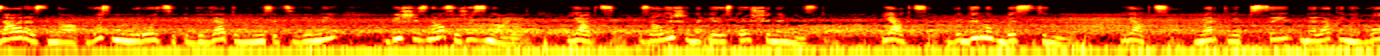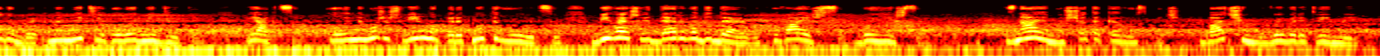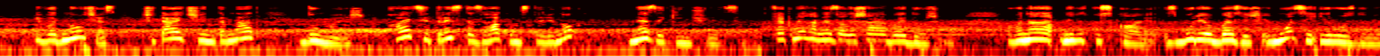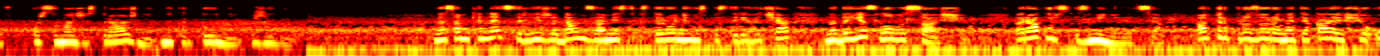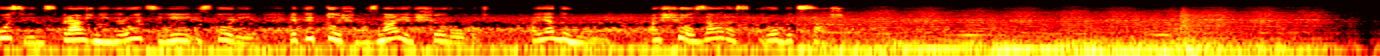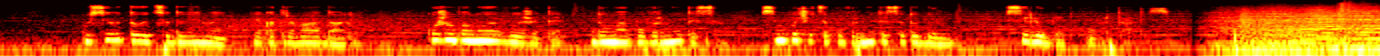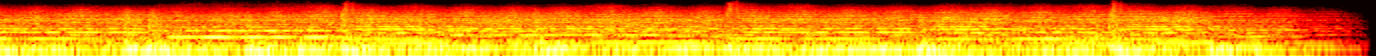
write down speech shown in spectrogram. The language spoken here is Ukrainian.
Зараз, на восьмому році і дев'ятому місяці війни, більшість з нас уже знає, як це залишене і розтрощене місто. Як це будинок без стіни? Як це мертві пси, налякані голуби, немиті голодні діти? Як це, коли не можеш вільно перетнути вулицю, бігаєш від дерева до дерева, ховаєшся, боїшся? Знаємо, що таке розпач, бачимо виворіт війни. І водночас, читаючи інтернат, думаєш, хай ці 300 з гаком сторінок не закінчуються. Ця книга не залишає байдужим. Вона не відпускає, збурює безліч емоцій і роздумів. Персонажі справжні, не картонні, живі. На сам кінець Сергій Жадан замість стороннього спостерігача надає слово Саші. Ракурс змінюється. Автор прозоро натякає, що ось він, справжній герой цієї історії, який точно знає, що робить. А я думаю, а що зараз робить Саша? Усі готуються до війни, яка триває далі. Кожен планує вижити, думає повернутися. Всім хочеться повернутися додому. Всі люблять повертати.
